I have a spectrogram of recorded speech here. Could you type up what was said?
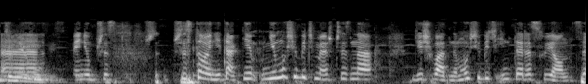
e, przys, przy, przystojni. Tak, nie, nie musi być mężczyzna gdzieś ładny, musi być interesujący,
